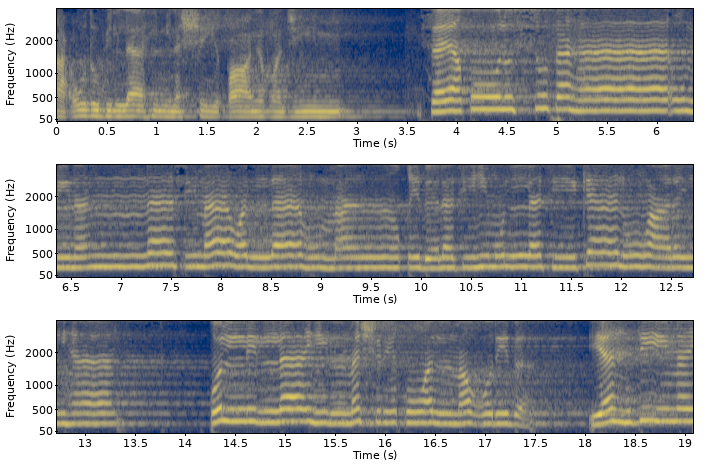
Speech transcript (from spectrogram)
أعوذ بالله من الشيطان الرجيم. سيقول السفهاء من الناس ما ولاهم عن قبلتهم التي كانوا عليها. قل لله المشرق والمغرب يهدي من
